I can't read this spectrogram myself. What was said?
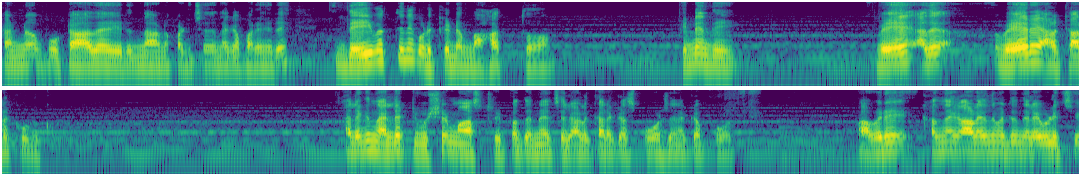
കണ്ണ് പൂട്ടാതെ ഇരുന്നാണ് പഠിച്ചത് എന്നൊക്കെ പറഞ്ഞിട്ട് ദൈവത്തിന് കൊടുക്കേണ്ട മഹത്വം. പിന്നെ എന്ത് ചെയ്യും വേ അത് വേറെ ആൾക്കാർക്ക് കൊടുക്കും. അല്ലെങ്കിൽ നല്ല ട്യൂഷൻ മാസ്റ്റർ ഇപ്പം തന്നെ ചില ആൾക്കാരൊക്കെ സ്പോർട്സിനൊക്കെ പോകും. അവർ കന്ന കാളയെന്ന് മറ്റും നിലവിളിച്ച്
